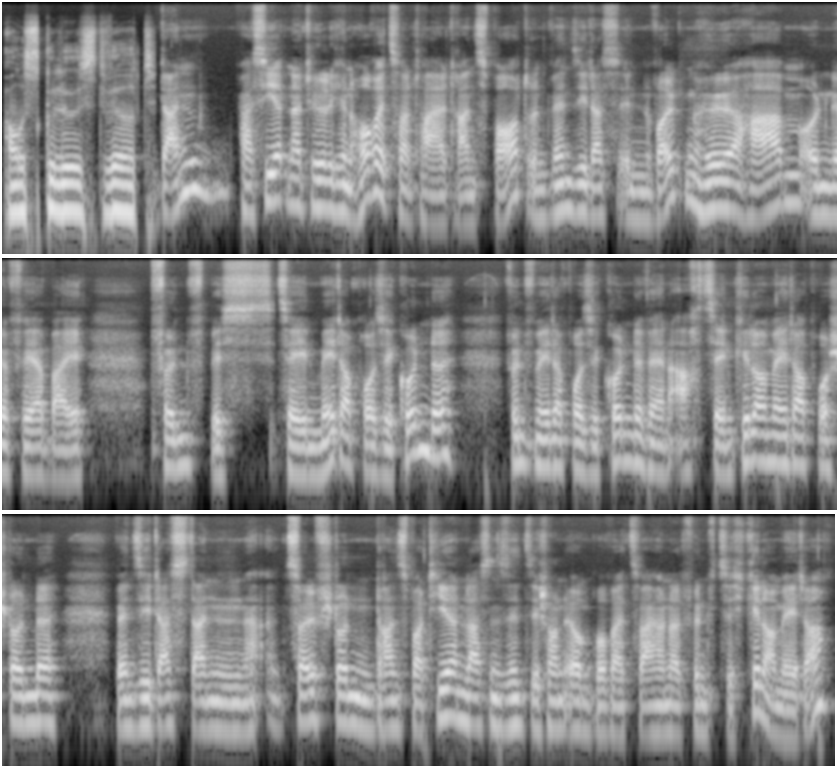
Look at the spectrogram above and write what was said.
ausgelöst wird. Dann dann passiert natürlich ein Horizontaltransport und wenn Sie das in Wolkenhöhe haben, ungefähr bei 5 bis 10 Meter pro Sekunde. 5 Meter pro Sekunde wären 18 Kilometer pro Stunde. Wenn Sie das dann 12 Stunden transportieren lassen, sind Sie schon irgendwo bei 250 Kilometer.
